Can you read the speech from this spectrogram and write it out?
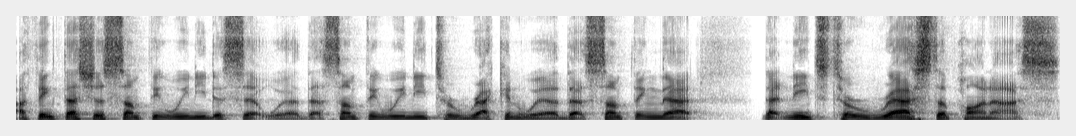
I think that's just something we need to sit with. That's something we need to reckon with. That's something that that needs to rest upon us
